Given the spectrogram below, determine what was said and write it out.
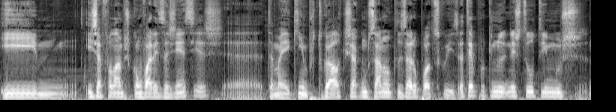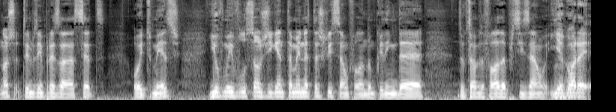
E, e já falámos com várias agências, eh, também aqui em Portugal, que já começaram a utilizar o Pod Squeeze. Até porque no- nestes últimos. Nós temos a empresa há 7, 8 meses e houve uma evolução gigante também na transcrição, falando um bocadinho da, do que estávamos a falar da precisão. E agora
